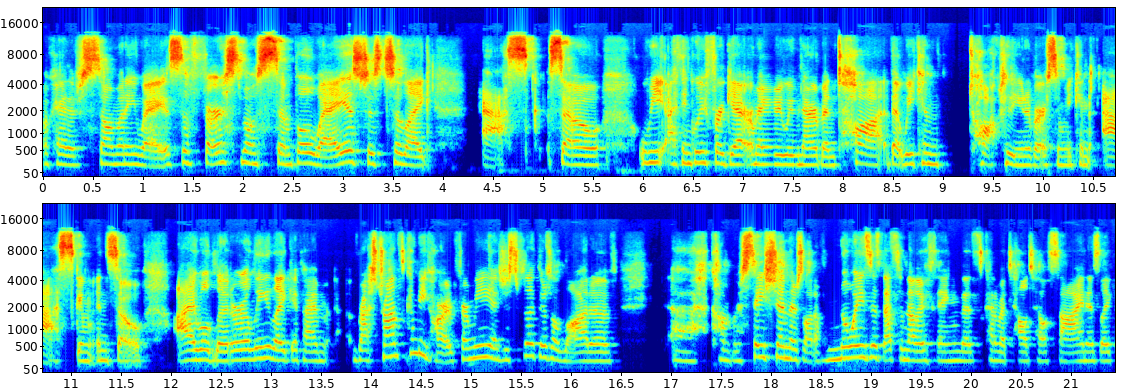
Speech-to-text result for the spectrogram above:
Okay, there's so many ways. The first, most simple way is just to like, ask. So we, I think we forget, or maybe we've never been taught that we can talk to the universe and we can ask. And, and so I will literally, like, if I'm, restaurants can be hard for me. I just feel like there's a lot of uh, conversation. There's a lot of noises. That's another thing that's kind of a telltale sign is like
